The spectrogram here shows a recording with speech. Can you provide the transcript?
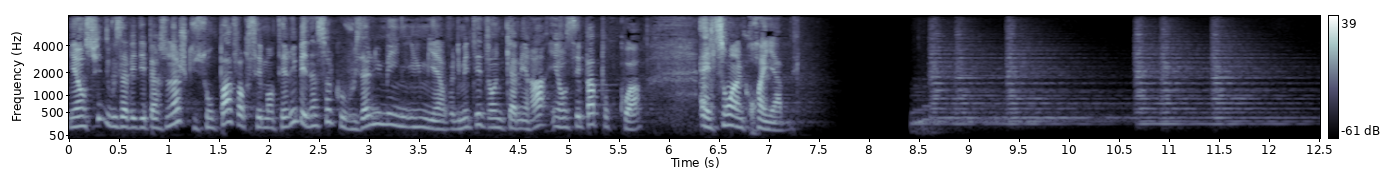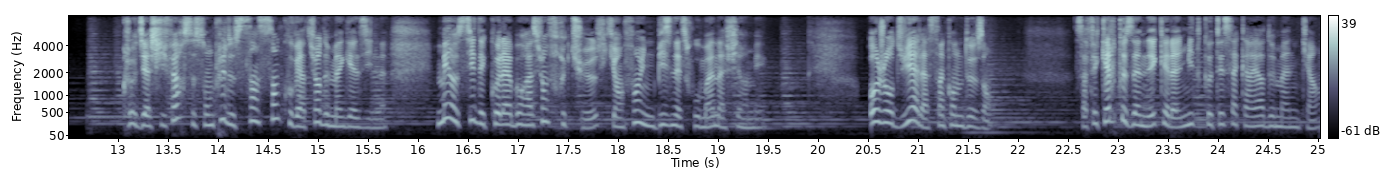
Et ensuite, vous avez des personnages qui sont pas forcément terribles. Et d'un seul coup, vous allumez une lumière, vous les mettez devant une caméra, et on ne sait pas pourquoi. Elles sont incroyables. Claudia Schiffer, ce sont plus de 500 couvertures de magazines, mais aussi des collaborations fructueuses qui en font une businesswoman affirmée. Aujourd'hui, elle a 52 ans. Ça fait quelques années qu'elle a mis de côté sa carrière de mannequin,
